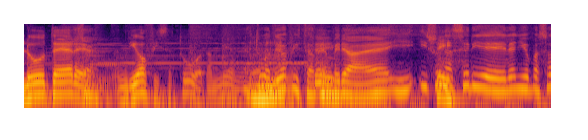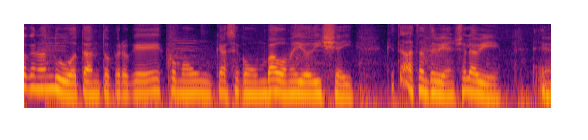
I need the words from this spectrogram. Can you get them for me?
Luther, Sí. en- The Office estuvo también. ¿eh? Estuvo en The Office también, Sí. mirá, ¿eh? Y hizo Sí. una serie el año pasado que no anduvo tanto, pero que es como un, que hace como un vago medio DJ, que está bastante bien, yo la vi. Eh,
